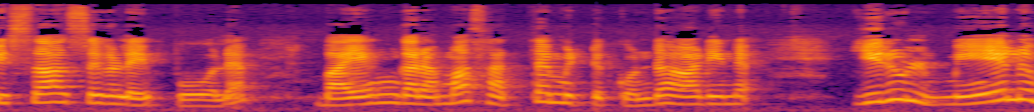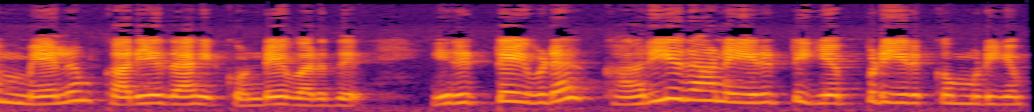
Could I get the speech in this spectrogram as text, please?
பிசாசுகளைப் போல பயங்கரமா சத்தமிட்டு கொண்டு ஆடின. இருள் மேலும் மேலும் கரியதாகிக் கொண்டே வருது. இருட்டை விட கரியதான இருட்டு எப்படி இருக்க முடியும்?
